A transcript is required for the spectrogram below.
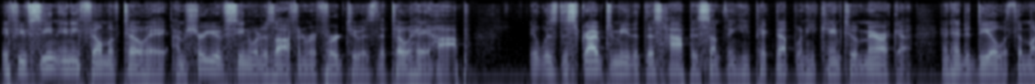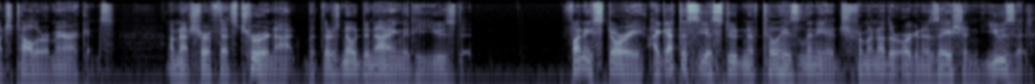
If you've seen any film of Tohei, I'm sure you have seen what is often referred to as the Tohei hop. It was described to me that this hop is something he picked up when he came to America and had to deal with the much taller Americans. I'm not sure if that's true or not, but there's no denying that he used it. Funny story, I got to see a student of Tohei's lineage from another organization use it.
